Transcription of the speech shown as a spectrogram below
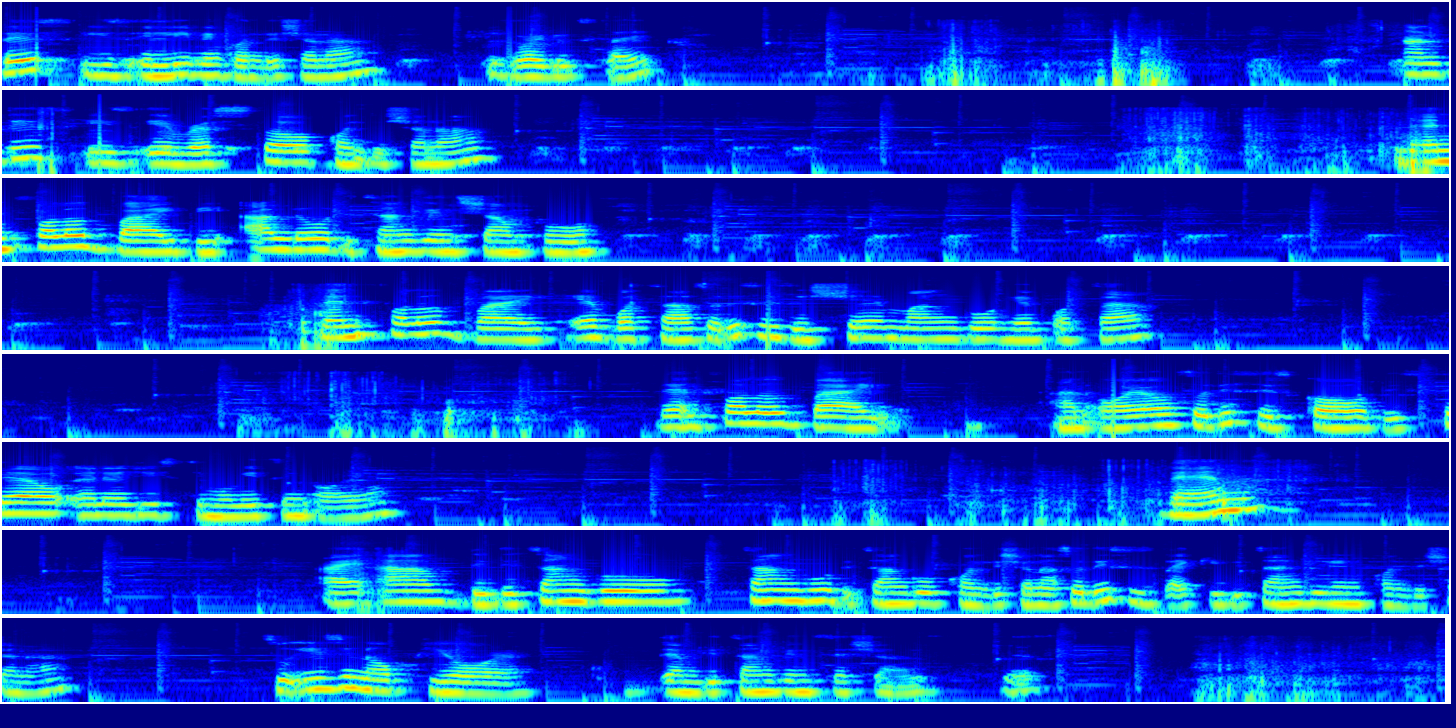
This is a leave-in conditioner this is what it looks like and this is a restore conditioner. Then followed by the aloe detangling shampoo. Then followed by hair butter. So this is a shea mango hair butter. Then followed by an oil. So this is called the Cell Energy Stimulating Oil. Then I have the Detangle Tangle Detangle conditioner. So this is like a detangling conditioner to easing up your um, detangling sessions. Yes.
